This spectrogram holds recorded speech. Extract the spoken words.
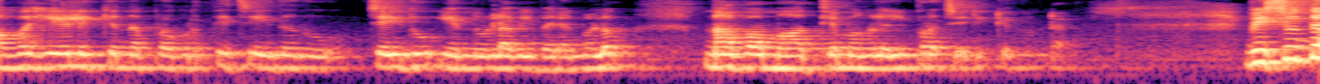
അവഹേളിക്കുന്ന പ്രവൃത്തി ചെയ്തതു ചെയ്തു എന്നുള്ള വിവരങ്ങളും നവമാധ്യമങ്ങളിൽ പ്രചരിക്കുന്നുണ്ട്. വിശുദ്ധ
